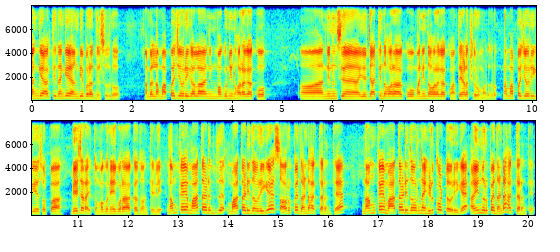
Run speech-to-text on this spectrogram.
ಹಂಗೆ ಆಗ್ತಿದ್ದಂಗೆ ಅಂಗಡಿ ಬರೋದು ನಿಲ್ಲಿಸಿದ್ರು ಆಮೇಲೆ ನಮ್ಮ ಅಪ್ಪಾಜಿ ಅವರಿಗೆಲ್ಲ ನಿನ್ನ ಮಗು ನೀನು ಹೊರಗೆ ಹಾಕು. ನಿನ್ನ ಜಾತಿಯಿಂದ ಹೊರ ಹಾಕು, ಮನೆಯಿಂದ ಹೊರಗೆ ಹಾಕು, ಅಂತ ಹೇಳಕ್ಕೆ ಶುರು ಮಾಡಿದ್ರು. ನಮ್ಮ ಅಪ್ಪಾಜಿ ಅವರಿಗೆ ಸ್ವಲ್ಪ ಬೇಜಾರಾಯಿತು, ಮಗುನ ಹೇಗೆ ಹೊರ ಹಾಕೋದು? ಅಂತೇಳಿ. ನಮ್ಮ ಕೈ ಮಾತಾಡಿದ ಮಾತಾಡಿದವರಿಗೆ ಸಾವಿರ ರೂಪಾಯಿ ದಂಡ ಹಾಕ್ತಾರಂತೆ. ನಮ್ಮ ಕೈ ಮಾತಾಡಿದವ್ರನ್ನ ಹಿಡ್ಕೊಟ್ಟವರಿಗೆ ಐನೂರು ರೂಪಾಯಿ ದಂಡ ಹಾಕ್ತಾರಂತೆ.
